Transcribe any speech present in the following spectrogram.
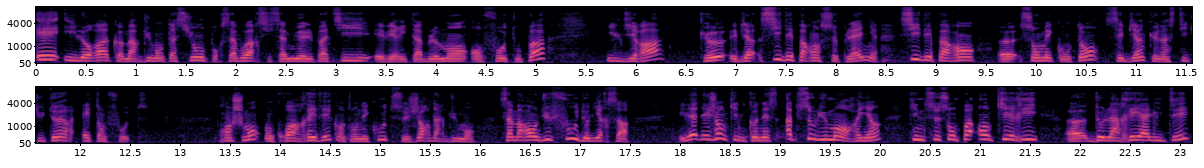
et il aura comme argumentation pour savoir si Samuel Paty est véritablement en faute ou pas, il dira que eh bien, si des parents se plaignent, si des parents euh, sont mécontents, c'est bien que l'instituteur est en faute. Franchement, on croit rêver quand on écoute ce genre d'argument. Ça m'a rendu fou de lire ça. Il y a des gens qui ne connaissent absolument rien, qui ne se sont pas enquéris euh, de la réalité,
